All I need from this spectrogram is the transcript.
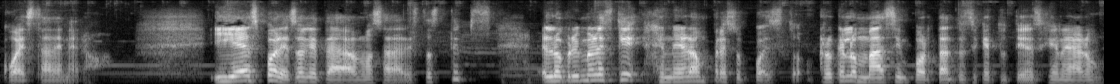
cuesta de enero. Y es por eso que te vamos a dar estos tips. Lo primero es que genera un presupuesto. Creo que lo más importante es que tú tienes que generar un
